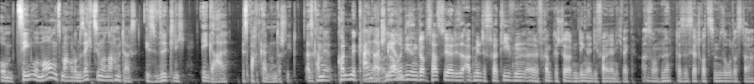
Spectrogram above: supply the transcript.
um 10 Uhr morgens mache oder um 16 Uhr nachmittags, ist wirklich egal. Es macht keinen Unterschied. Also kann mir, konnte mir keiner ja, erklären. Auch in diesen Jobs hast du ja diese administrativen, äh, fremdgesteuerten Dinger, die fallen ja nicht weg. Also, ne, das ist ja trotzdem so, dass da.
